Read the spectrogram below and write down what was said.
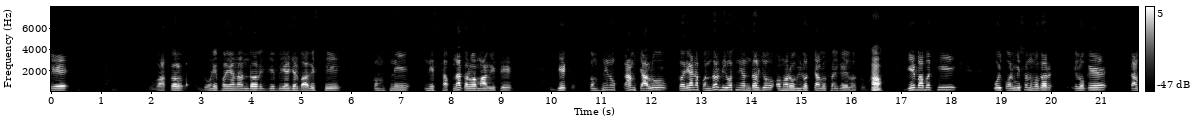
જે વાકલ દોણી ફળિયાના અંદર જે બે હજાર બાવીસથી કંપનીની સ્થાપના કરવામાં આવી છે જે કંપનીનું કામ ચાલુ કર્યાના પંદર દિવસની અંદર જો અમારો વિરોધ ચાલુ થઈ ગયેલ હતો. જે બાબતથી કોઈ પરમિશન વગર એ લોકોએ કામ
